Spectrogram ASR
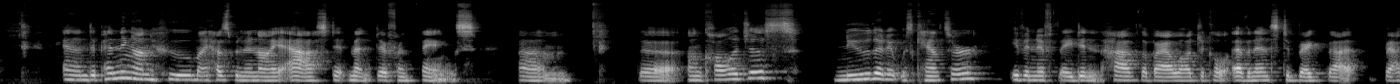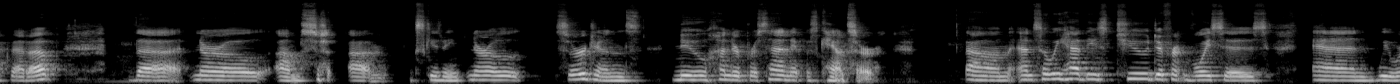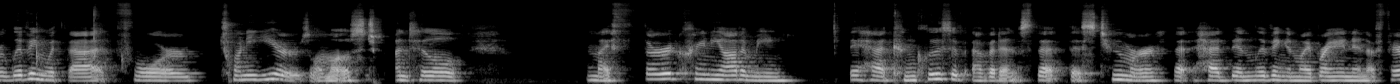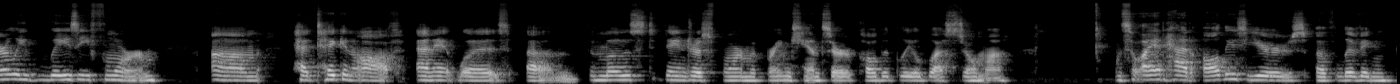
And depending on who my husband and i asked it meant different things. Um, the oncologists knew that it was cancer even if they didn't have the biological evidence to back that back that up. The neuro um, um, excuse me neurosurgeons knew 100% it was cancer um, and so we had these two different voices, and we were living with that for 20 years almost until my third craniotomy. They had conclusive evidence that this tumor that had been living in my brain in a fairly lazy form um, had taken off, and it was um, the most dangerous form of brain cancer called the glioblastoma. And so I had had all these years of living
